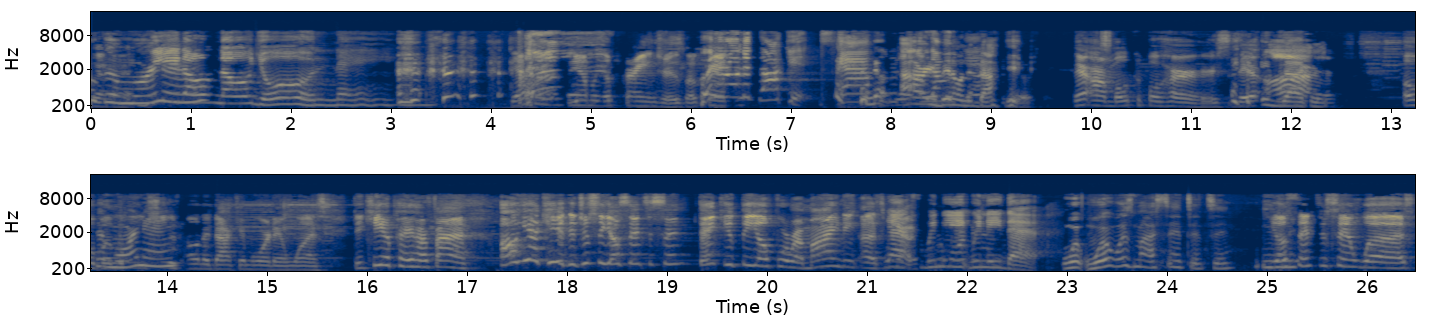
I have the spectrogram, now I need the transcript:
Oh, good God. We don't know your name. Definitely a family of strangers, Okay. Put it on the docket. Sky, No, I already been on the docket. docket. There are multiple hers. There Exactly. are. Oh, Good believe she morning. was on the docket more than once. Did Kia pay her fine? Oh yeah, Kia. Did you see your sentencing? Thank you, Theo, for reminding us. We Yes, got we need we need that. What what was my sentencing? You Your know? sentencing was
